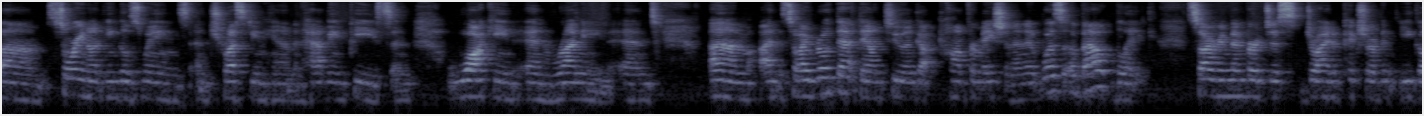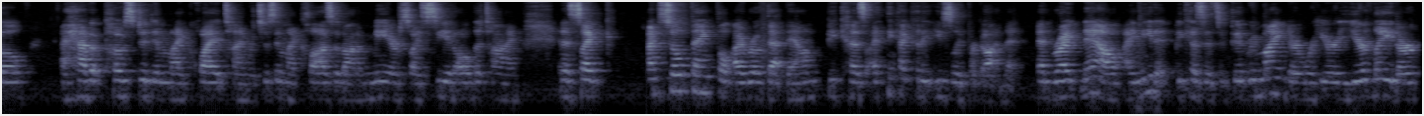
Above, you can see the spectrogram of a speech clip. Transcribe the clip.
um, soaring on eagle's wings and trusting him and having peace and walking and running and um, and so I wrote that down too and got confirmation and it was about Blake. So I remember just drawing a picture of an eagle. I have it posted in my quiet time, which is in my closet on a mirror, so I see it all the time. And it's like I'm so thankful I wrote that down because I think I could have easily forgotten it. And right now I need it because it's a good reminder. We're here a year later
